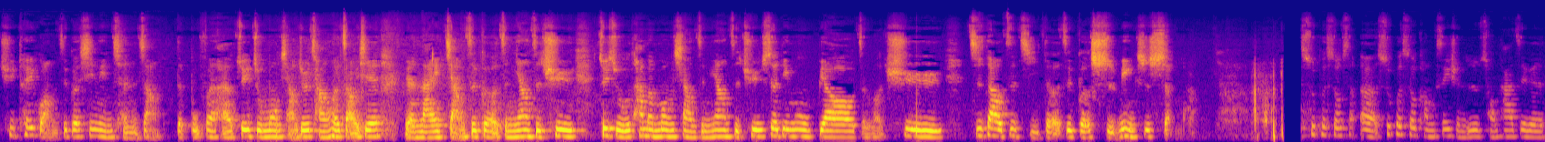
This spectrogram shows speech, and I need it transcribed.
去推广这个心灵成长的部分，还有追逐梦想，就是常会找一些人来讲这个怎么样子去追逐他们梦想，怎么样子去设定目标，怎么去知道自己的这个使命是什么。Super Soul 呃，Super Soul Conversation 就是从他这个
